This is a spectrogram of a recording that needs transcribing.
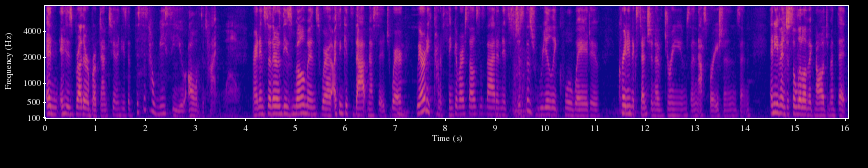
and, his brother broke down too, and he said, "This is how we see you all of the time." Wow. Right, and so there are these moments where I think it's that message where hmm. we already kind of think of ourselves as that, and it's just this really cool way to create an extension of dreams and aspirations, and and even just a little of acknowledgement that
